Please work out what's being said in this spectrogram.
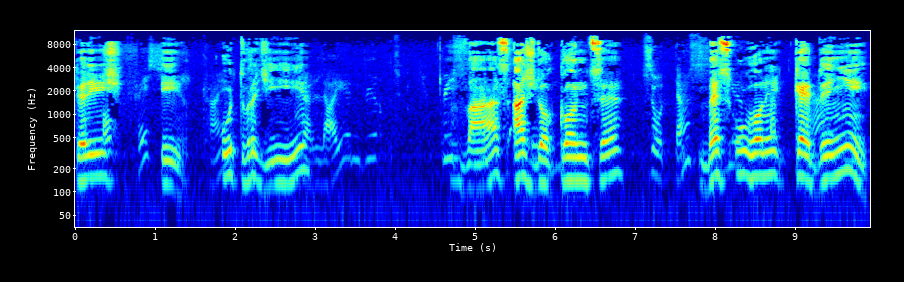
kterýž i utvrdí vás až do konce bez úhony ke dni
